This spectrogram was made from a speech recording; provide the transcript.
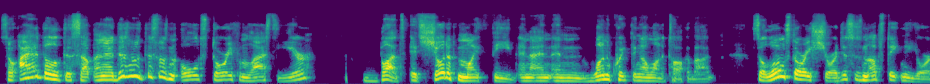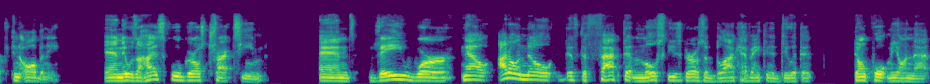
So I had to look this up, and this was this was an old story from last year, but it showed up in my feed. And and and one quick thing I want to talk about. So long story short, this is in upstate New York in Albany, and it was a high school girls track team. And they were now i don't know if the fact that most of these girls are black have anything to do with it. Don't quote me on that.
